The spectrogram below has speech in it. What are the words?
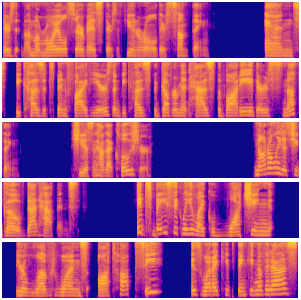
there's a memorial service, there's a funeral, there's something. And because it's been five years and because the government has the body, there's nothing. She doesn't have that closure not only does she go, that happens. It's basically like watching your loved one's autopsy, is what I keep thinking of it as,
